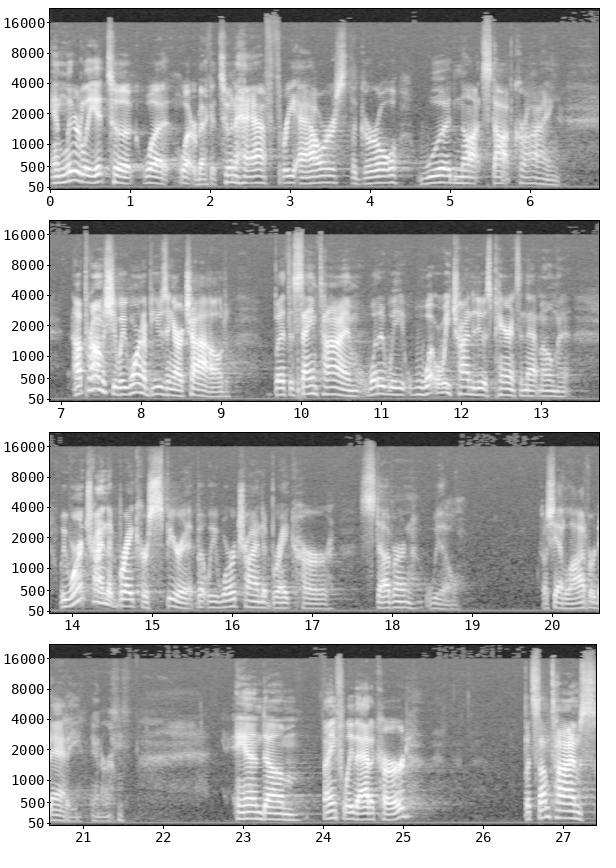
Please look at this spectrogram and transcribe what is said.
And literally, it took what, what, Rebecca, two and a half, three hours. The girl would not stop crying. I promise you, we weren't abusing our child, but at the same time, what, did we, what were we trying to do as parents in that moment? We weren't trying to break her spirit, but we were trying to break her stubborn will because she had a lot of her daddy in her. and um, thankfully, that occurred. But sometimes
